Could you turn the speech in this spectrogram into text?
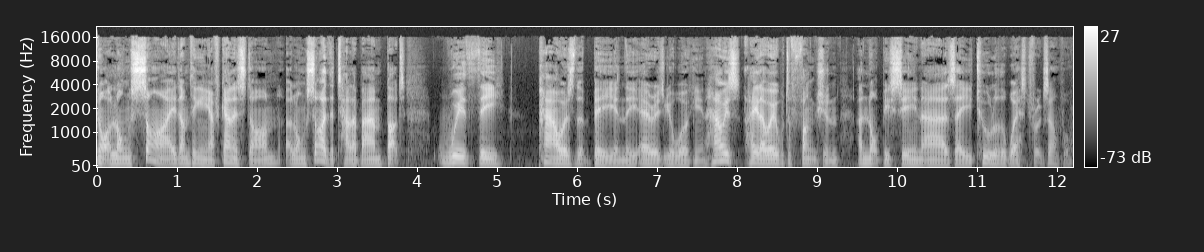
not alongside, I'm thinking Afghanistan, alongside the Taliban, but with the powers that be in the areas you're working in? How is Halo able to function and not be seen as a tool of the West, for example?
